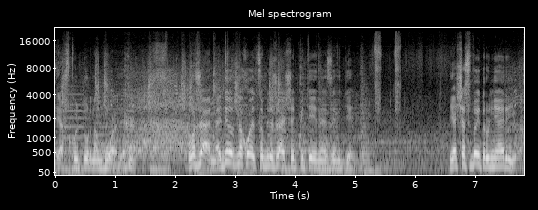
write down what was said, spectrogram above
я в культурном городе. Уважаемые, а где тут находится ближайшее питейное заведение? Я сейчас вытру, не ори вас.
